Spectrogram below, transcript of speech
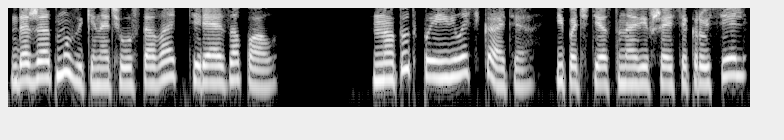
Даже от музыки начал уставать, теряя запал. Но тут появилась Катя, и почти остановившаяся карусель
